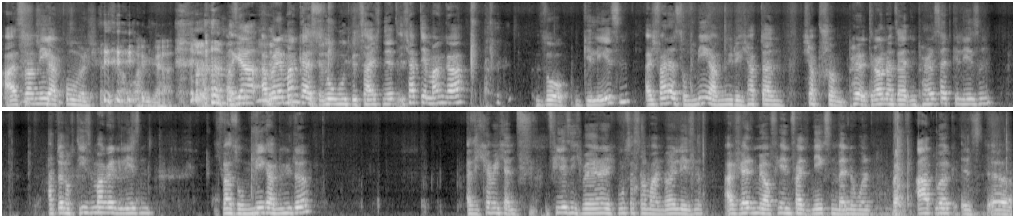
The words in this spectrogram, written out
Aber es war mega komisch. ja, aber der Manga ist so gut gezeichnet. Ich habe den Manga so gelesen, aber ich war da so mega müde. Ich habe dann, ich habe schon 300 Seiten Parasite gelesen, habe dann noch diesen Manga gelesen. Ich war so mega müde. Also ich kann mich an vieles nicht mehr erinnern. Ich muss das nochmal neu lesen. Aber ich werde mir auf jeden Fall die nächsten Bände holen, weil Artwork ist uh,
